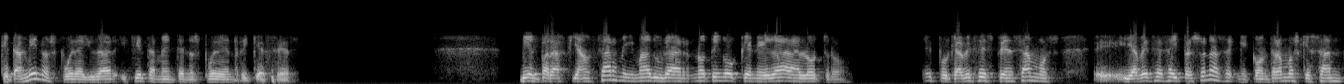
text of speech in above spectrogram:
Que también nos puede ayudar y ciertamente nos puede enriquecer. Bien, para afianzarme y madurar no tengo que negar al otro, ¿eh? porque a veces pensamos, eh, y a veces hay personas que encontramos que están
